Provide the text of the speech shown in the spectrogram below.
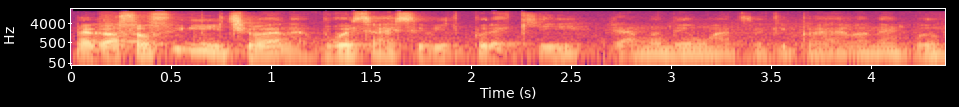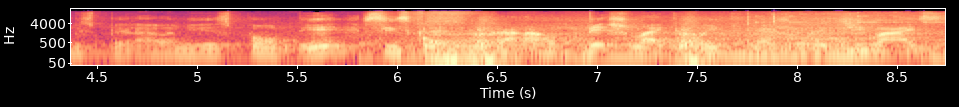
o negócio é o seguinte, mano. Vou encerrar esse vídeo por aqui. Já mandei um WhatsApp aqui pra ela, né? Vamos esperar ela me responder. Se inscreve no canal, deixa o like aí que me ajuda demais.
